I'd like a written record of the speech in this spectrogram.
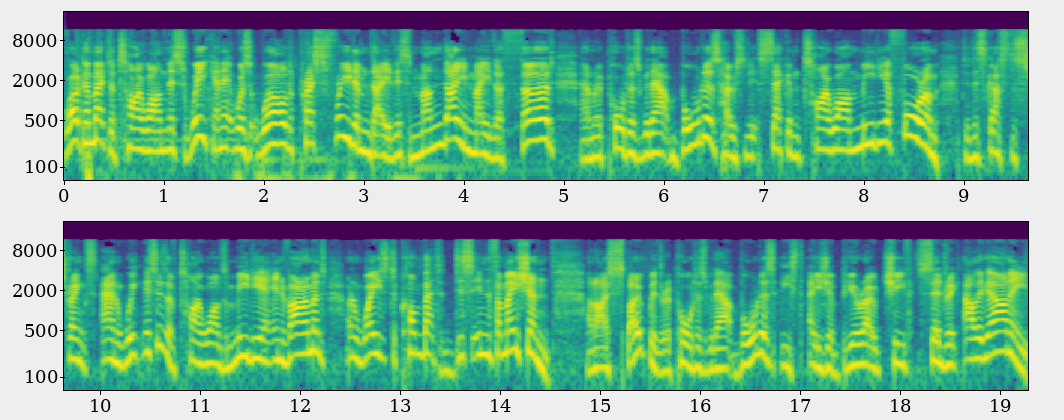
Welcome back to Taiwan this week, and it was World Press Freedom Day this Monday, May the 3rd, and Reporters Without Borders hosted its second Taiwan Media Forum to discuss the strengths and weaknesses of Taiwan's media environment and ways to combat disinformation. And I spoke with Reporters Without Borders East Asia Bureau Chief Cedric Alviani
